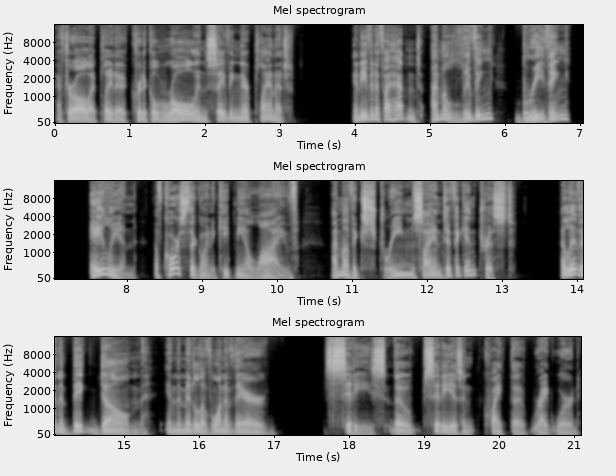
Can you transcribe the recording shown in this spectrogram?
After all, I played a critical role in saving their planet. And even if I hadn't, I'm a living, breathing alien. Of course, they're going to keep me alive. I'm of extreme scientific interest. I live in a big dome in the middle of one of their cities, though city isn't quite the right word.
